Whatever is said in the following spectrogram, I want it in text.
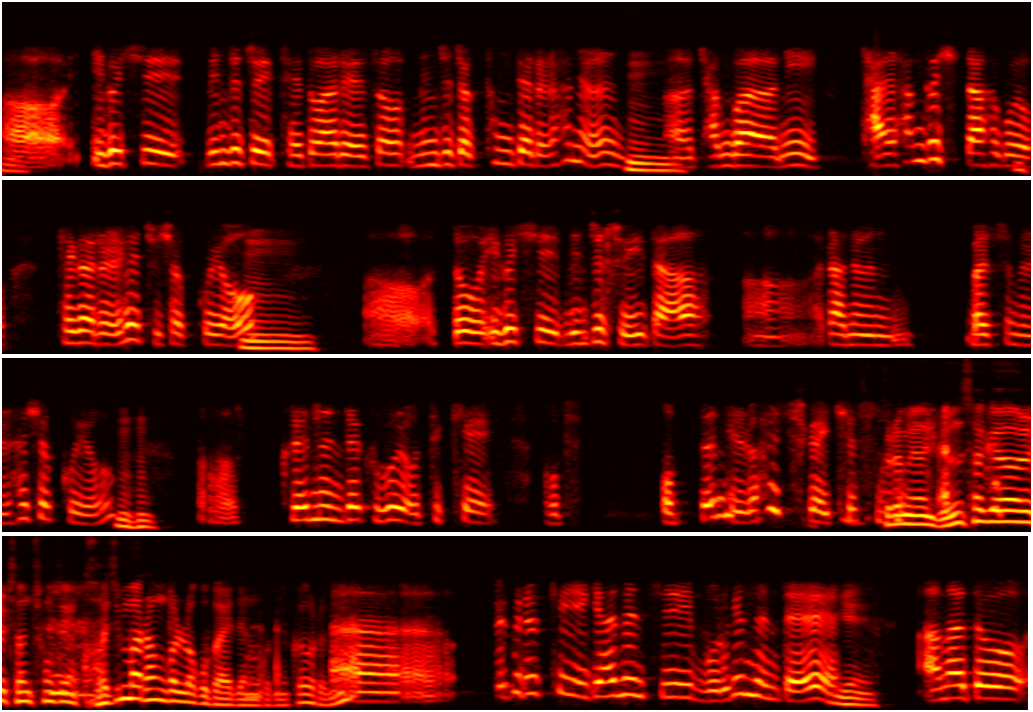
어, 이것이 민주주의 제도 아래에서 민주적 통제를 하는 음. 어, 장관이 잘 한 것이다 하고 재가를 해주셨고요. 음. 어, 또 이것이 민주주의다, 어, 라는 말씀을 하셨고요. 어, 그랬는데 그걸 어떻게 없, 없던 일로 할 수가 있겠습니까? 그러면 윤석열 전 총장이 거짓말한 걸라고 봐야 되는 겁니까? 그러면? 아, 왜 그렇게 얘기하는지 모르겠는데 예. 아마도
